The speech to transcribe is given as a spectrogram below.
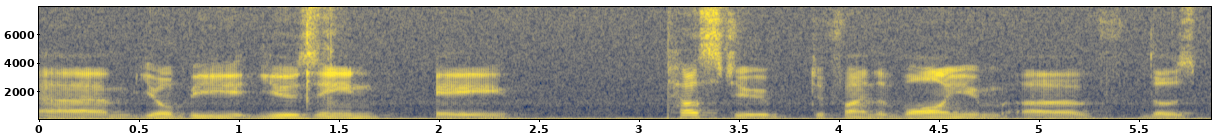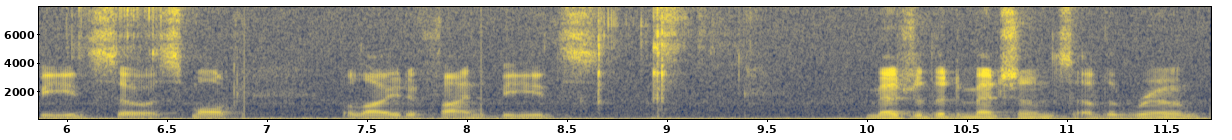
Um, you'll be using a test tube to find the volume of those beads. So a small will allow you to find the beads. Measure the dimensions of the room.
